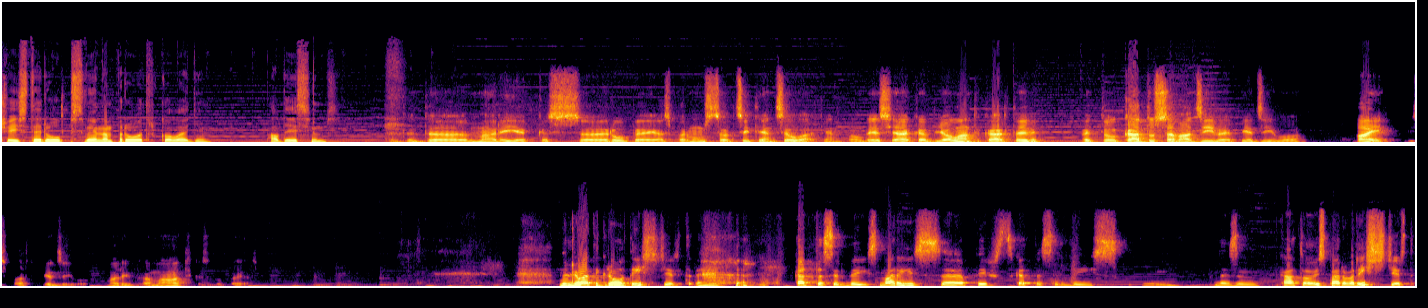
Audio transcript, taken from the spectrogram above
Šīs te rūpes vienam par otru kolēģiem. Paldies jums! Tad uh, Marija, kas uh, rūpējās par mums caur citiem cilvēkiem. Paldies, Jākab. Jolanta, kā ar tevi? Vai tu, kā tu savā dzīvē piedzīvo? Vai vispār piedzīvo Mariju kā māti, kas rūpējas? Nu, ļoti grūti izšķirt, kad tas ir bijis Marijas eh, pirksts, kad tas ir bijis. Nezinu, kā to vispār var izšķirt.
